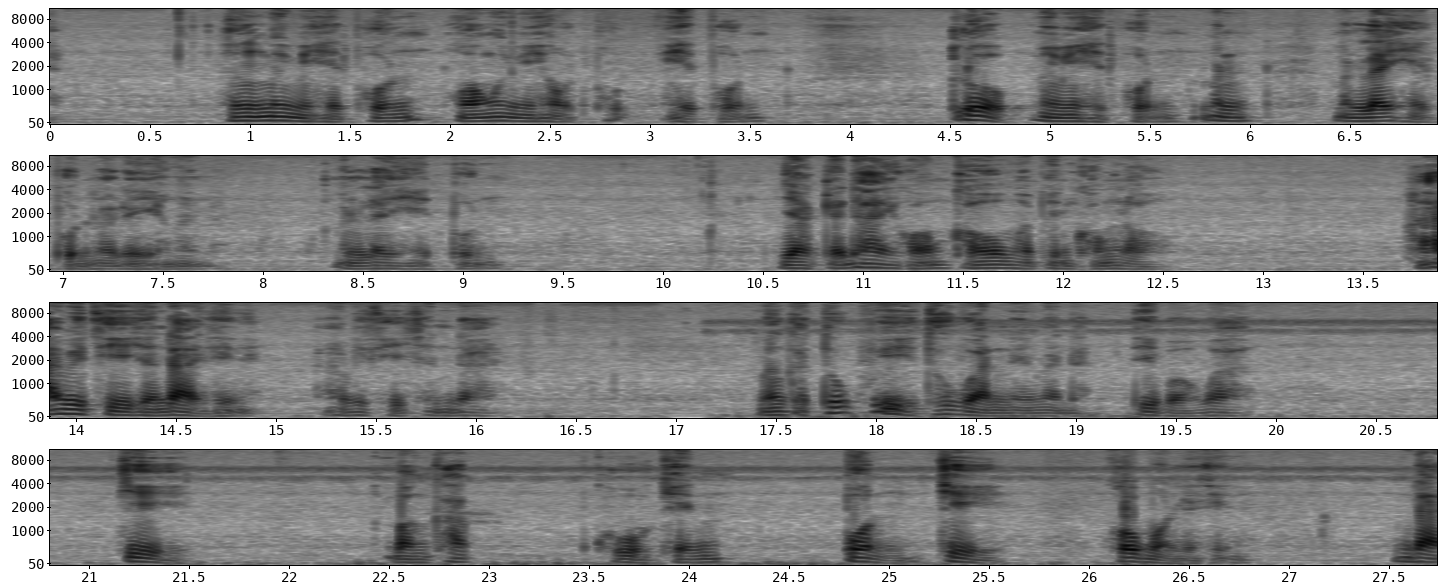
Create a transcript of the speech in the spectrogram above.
นะหึงไม่มีเหตุผลหวงไม่มีเหตุผลเหตุผลโลภไม่มีเหตุผล มันมันไล่เหตุผลอะไรอย่างนั้น มันไล่เหตุผล อยากจะได้ของเขามาเป็นของเรา หาวิธีฉันได้ทีนี้หาวิธีฉันได้ เหมือนกับทุกวี่ทุกวันเนี่ยมันะที่บอกว่า จี้บังคับขู่เข็นป้นจี้ครบหมดเลยทีนี้ได้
